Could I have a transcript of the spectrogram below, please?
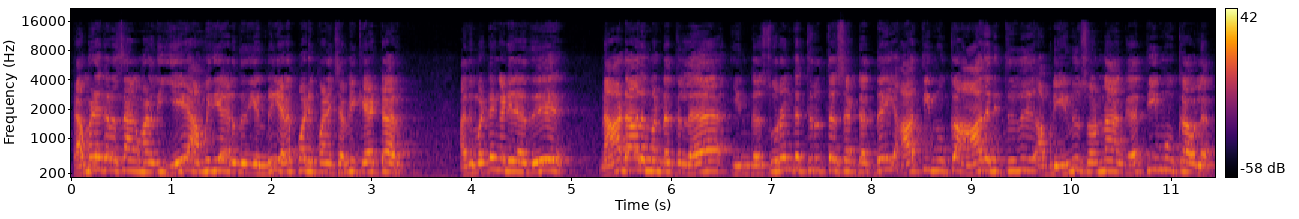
தமிழக அரசாங்கமானது ஏன் அமைதியா இருந்தது என்று எடப்பாடி பழனிசாமி கேட்டார். அது மட்டும் கிடையாது நாடாளுமன்றத்துல இந்த சுரங்க திருத்த சட்டத்தை அதிமுக ஆதரித்தது அப்படின்னு சொன்னாங்க திமுகவில்.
